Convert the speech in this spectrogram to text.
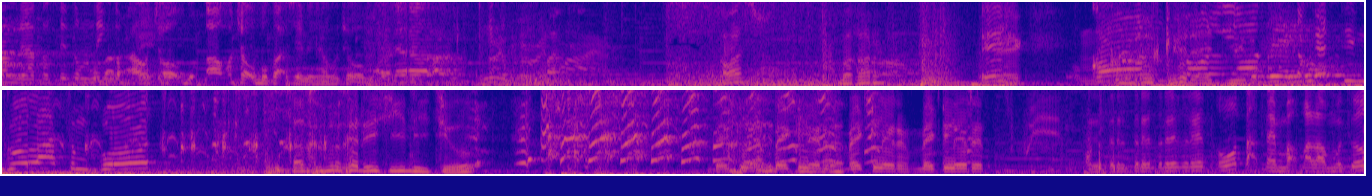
orang di atas itu meningkat. Aku coba buka, aku coba buka sini, aku coba buka sini. Awas, bakar. Eh, Kok. Pakai tinggola jembut. Aku bakar di sini, cu. Backlear, backlear. Rit, rit, rit, rit, rit. Oh, tak tembak kepalamu tuh.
